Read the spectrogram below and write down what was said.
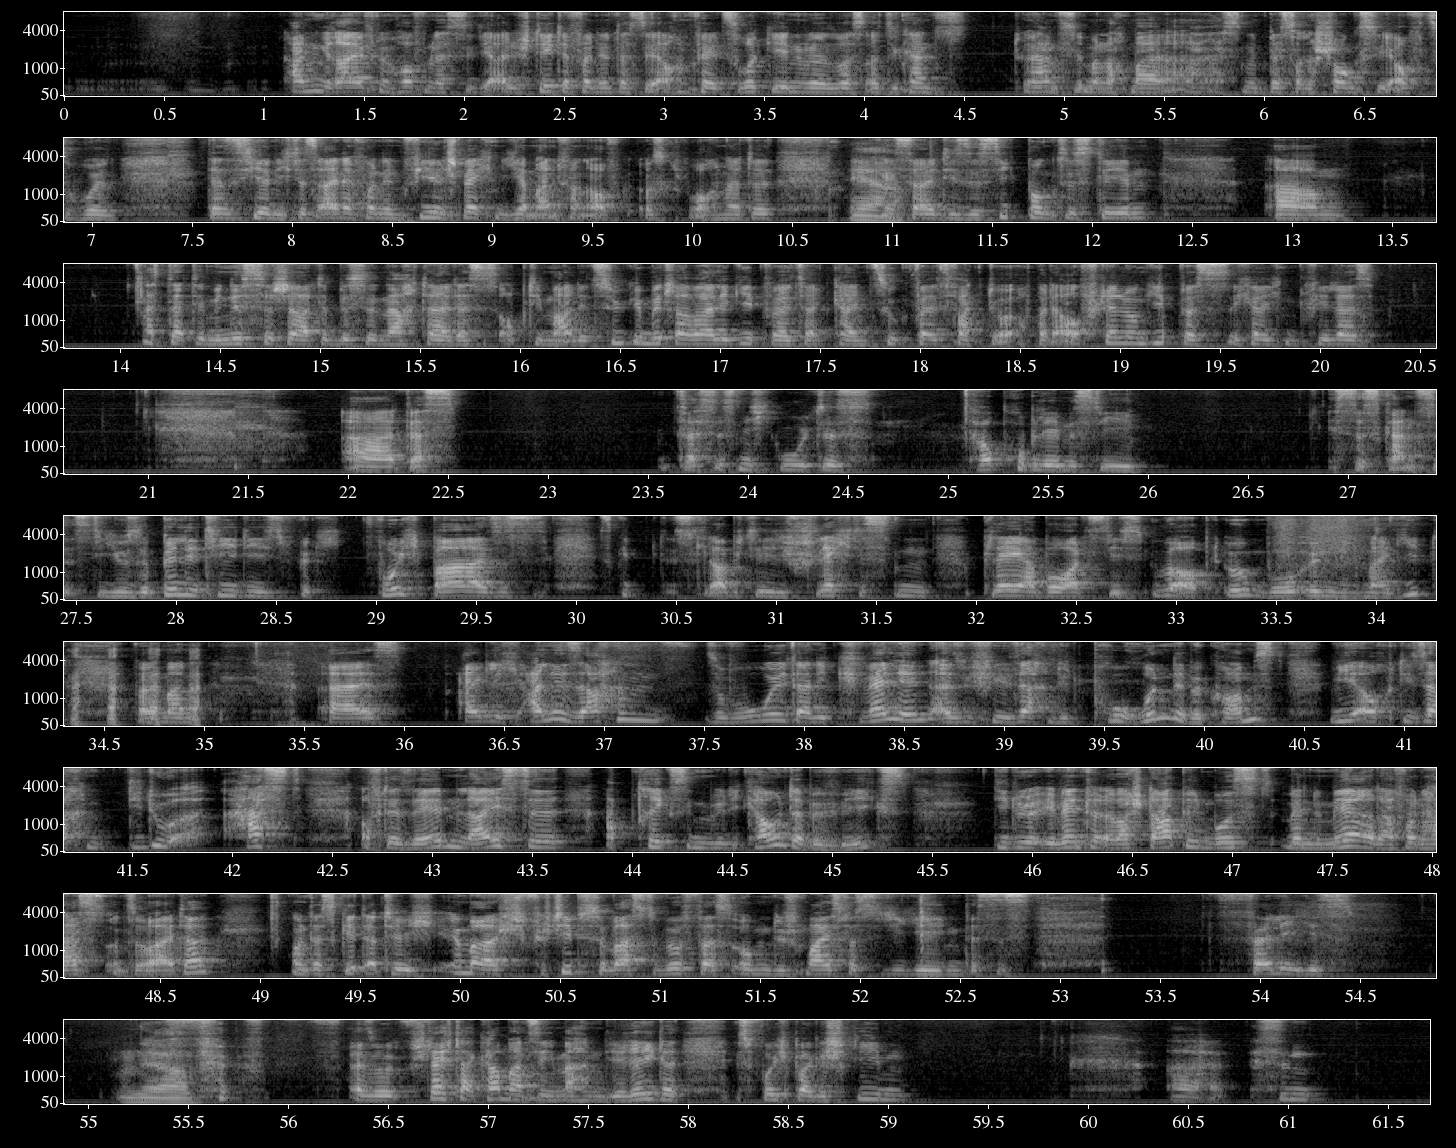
angreifen und hoffen, dass sie die alle Städte verlieren, dass sie auch ein Feld zurückgehen oder sowas. Also du kannst, du kannst immer noch mal, hast eine bessere Chance, sie aufzuholen. Das ist hier nicht. Das ist einer von den vielen Schwächen, die ich am Anfang auf, ausgesprochen hatte. Ja. Ist halt dieses Siegpunktsystem. Ähm, das Deterministische hatte ein bisschen den Nachteil, dass es optimale Züge mittlerweile gibt, weil es halt keinen Zufallsfaktor auch bei der Aufstellung gibt, was sicherlich ein Fehler ist. Äh, das, das ist nicht gut. Das Hauptproblem ist die ist das Ganze, ist die Usability, die ist wirklich furchtbar. Also es, es gibt, ist, glaube ich, die schlechtesten Playerboards, die es überhaupt irgendwo irgendwie mal gibt, weil man äh, es eigentlich alle Sachen, sowohl deine Quellen, also wie viele Sachen du pro Runde bekommst, wie auch die Sachen, die du hast, auf derselben Leiste abträgst, indem du die Counter bewegst, die du eventuell aber stapeln musst, wenn du mehrere davon hast und so weiter. Und das geht natürlich immer, verschiebst du was, du wirfst was um, du schmeißt was durch die Gegend. Das ist völliges Ja. also schlechter kann man es nicht machen. Die Regel ist furchtbar geschrieben. Äh, es, sind,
